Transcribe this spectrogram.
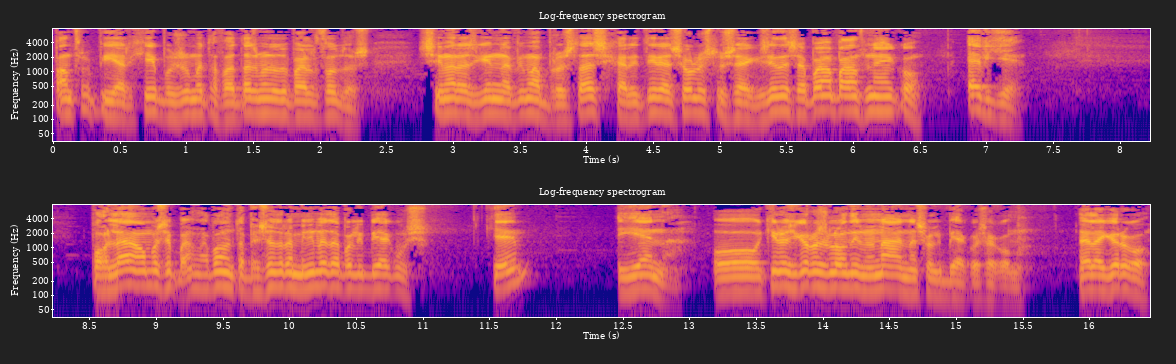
άνθρωποι, οι αρχαίοι που ζούμε τα φαντάσματα του παρελθόντος. Σήμερα γίνει ένα βήμα μπροστά. Συγχαρητήρια σε όλους τους αεξίδες από ένα Παναθηναϊκό. Έβγε. Πολλά όμως επαναλαμβάνω τα περισσότερα μηνύματα από Ολυμπιακούς. Και η ένα. Ο κύριος Γιώργος Λονδίνο, να ένας Ολυμπιακός ακόμα. Έλα Γιώργο.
